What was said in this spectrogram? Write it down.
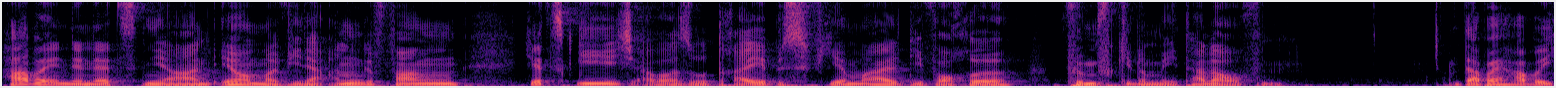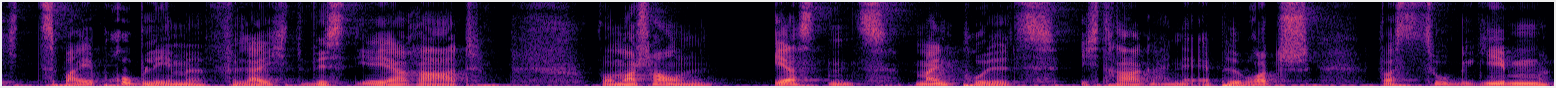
Habe in den letzten Jahren immer mal wieder angefangen, jetzt gehe ich aber so drei bis viermal die Woche fünf Kilometer laufen. Dabei habe ich zwei Probleme, vielleicht wisst ihr ja Rat. Wollen wir schauen. Erstens, mein Puls. Ich trage eine Apple Watch, was zugegeben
